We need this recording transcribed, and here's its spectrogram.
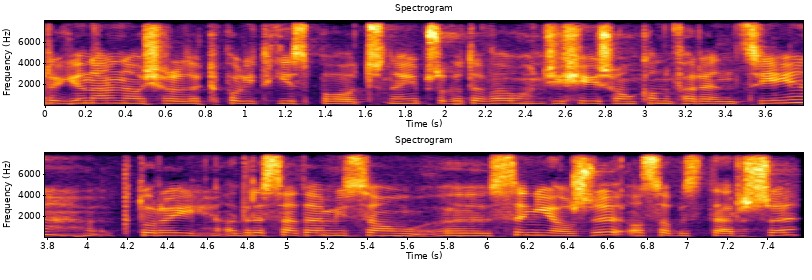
Regionalny Ośrodek Polityki Społecznej przygotował dzisiejszą konferencję, której adresatami są y, seniorzy, osoby starsze,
